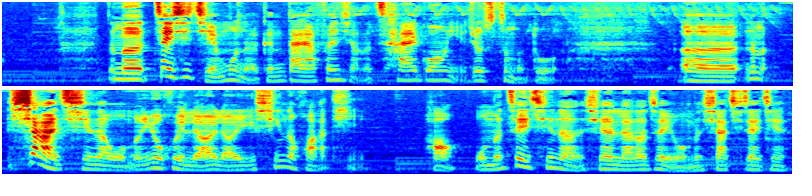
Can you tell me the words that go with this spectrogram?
那么这期节目呢，跟大家分享的拆光也就是这么多。呃，那么下一期呢，我们又会聊一聊一个新的话题。好，我们这一期呢先聊到这里，我们下期再见。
